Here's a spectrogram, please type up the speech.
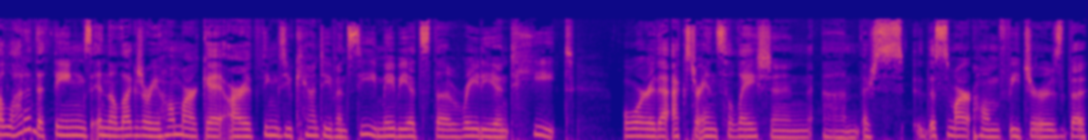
a lot of the things in the luxury home market are things you can't even see. Maybe it's the radiant heat or the extra insulation. Um, there's the smart home features, the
